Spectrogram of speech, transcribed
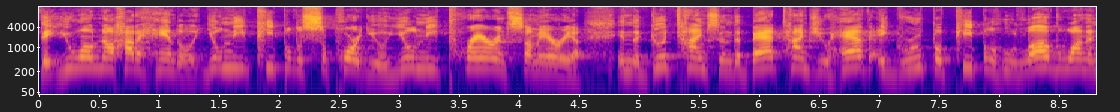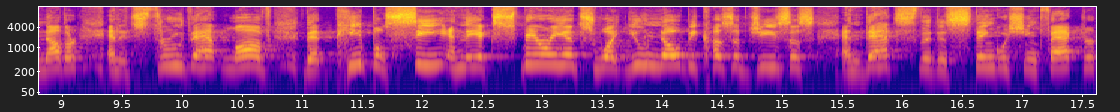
that you won't know how to handle. You'll need people to support you, you'll need prayer in some area. In the good times and the bad times, you have a group of people who love one another, and it's through that love that people see and they experience what you know because of Jesus, and that's that's the distinguishing factor.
